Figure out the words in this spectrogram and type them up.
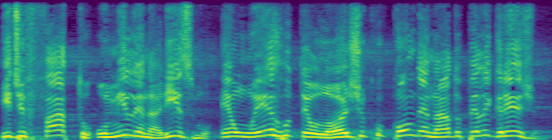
e de fato o milenarismo é um erro teológico condenado pela igreja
